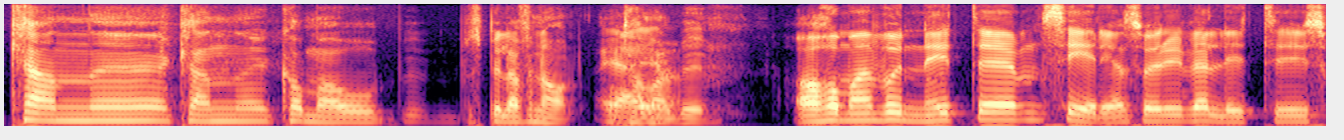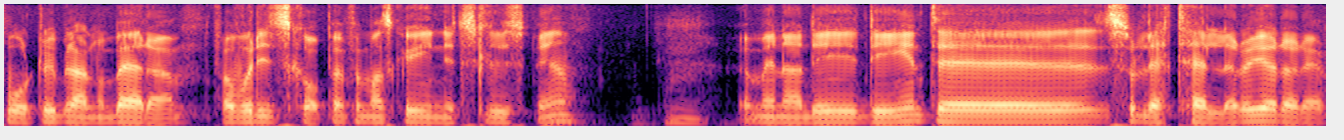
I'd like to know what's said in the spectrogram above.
kan, eh, kan komma och spela final mot ja, Hammarby. Ja. Ja, har man vunnit eh, serien så är det väldigt svårt ibland att bära favoritskapen för man ska in i ett slutspel. Mm. Jag menar det, det, är inte så lätt heller att göra det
